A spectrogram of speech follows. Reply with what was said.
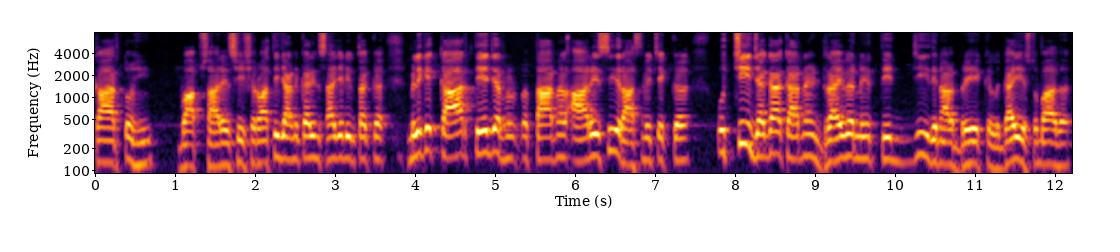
ਕਾਰ ਤੋਂ ਹੀ ਵਾਪਸ ਆ ਰਹੇ ਸੀ। ਸ਼ੁਰੂਆਤੀ ਜਾਣਕਾਰੀ ਅਨੁਸਾਰ ਜਿਹੜੀ ਉਦੋਂ ਤੱਕ ਮਿਲੀ ਕਿ ਕਾਰ ਤੇਜ਼ ਰਫ਼ਤਾਰ ਨਾਲ ਆ ਰਹੀ ਸੀ। ਰਾਸਤੇ ਵਿੱਚ ਇੱਕ ਉੱਚੀ ਜਗ੍ਹਾ ਕਾਰਨ ਡਰਾਈਵਰ ਨੇ ਤੇਜ਼ੀ ਦੇ ਨਾਲ ਬ੍ਰੇਕ ਲਗਾਈ। ਇਸ ਤੋਂ ਬਾਅਦ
